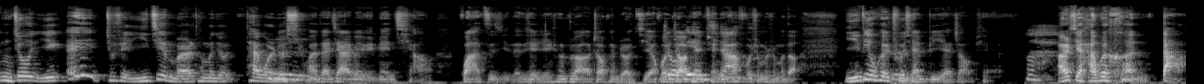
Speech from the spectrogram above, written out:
你就一哎，就是一进门，他们就泰国人就喜欢在家里边有一面墙挂自己的这些人生重要的照片，比如结婚照片、全家福什么什么的，一定会出现毕业照片，而且还会很大，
